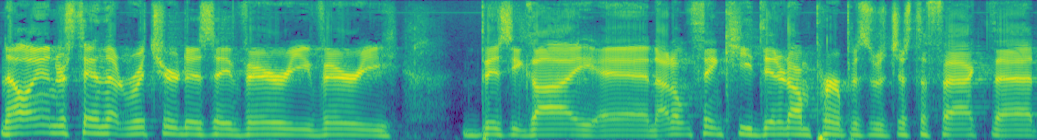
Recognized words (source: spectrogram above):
Now, I understand that Richard is a very, very busy guy, and I don't think he did it on purpose. It was just the fact that,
